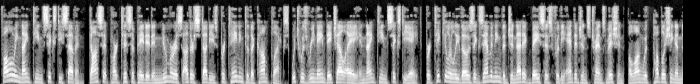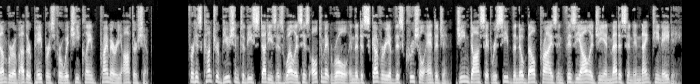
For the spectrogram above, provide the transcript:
Following 1967, Dausset participated in numerous other studies pertaining to the complex which was renamed HLA in 1968, particularly those examining the genetic basis for the antigen's transmission, along with publishing a number of other papers for which he claimed primary authorship. For his contribution to these studies as well as his ultimate role in the discovery of this crucial antigen, Jean Dausset received the Nobel Prize in Physiology and Medicine in 1980.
